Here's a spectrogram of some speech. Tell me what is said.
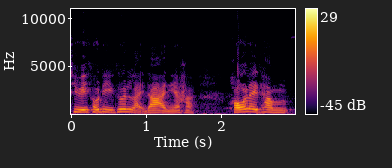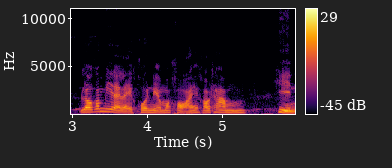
ชีวิตเขาดีขึ้นหลายด้านเนี้ยค่ะเขาเลยทำแล้วก็มีหลาย ๆ คนเนี่ยมาขอให้เขาทำหิน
